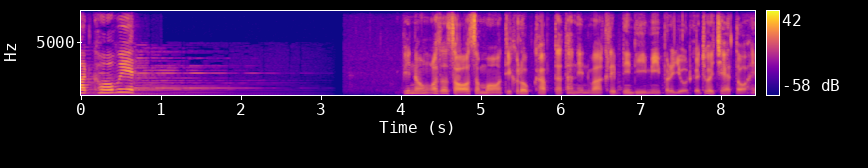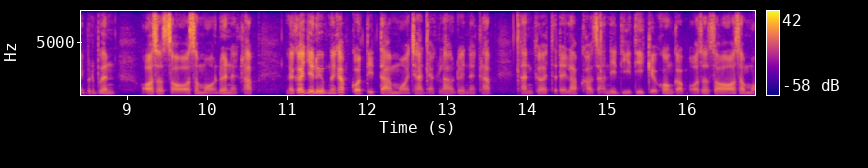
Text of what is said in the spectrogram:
อดโควิด พี่น้องอสสสมที่เคารพครับ ถ้าท่านเห็นว่าคลิปนี้ดีมีประโยชน์ก็ช่วยแชร์ต่อให้เพื่อนๆอสสสมด้วยนะครับ แล้วก็อย่าลืมนะครับกดติดตามหมอชาติอยากเล่าด้วยนะครับ ท่านก็จะได้รับข่าวสารดีๆที่เกี่ยวข้องกับอสสอสม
